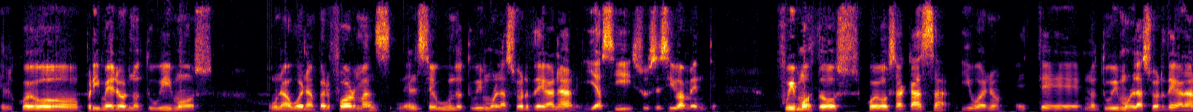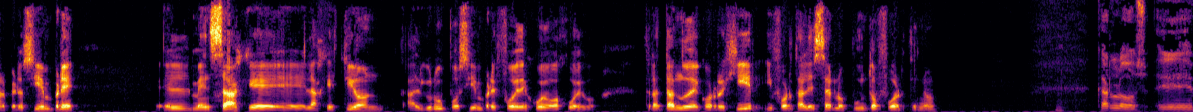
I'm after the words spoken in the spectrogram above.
el juego primero no tuvimos una buena performance, el segundo tuvimos la suerte de ganar y así sucesivamente. Fuimos dos juegos a casa y bueno, este, no tuvimos la suerte de ganar, pero siempre el mensaje, la gestión al grupo siempre fue de juego a juego, tratando de corregir y fortalecer los puntos fuertes, ¿no? Carlos, eh,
